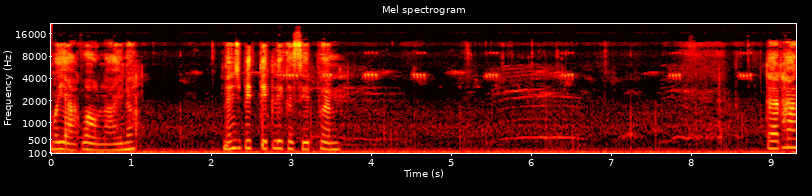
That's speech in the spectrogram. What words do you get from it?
บ่อยากว้าหลายเนาะนั่นสิไปติดลิขสิทธิ์เพิ่นแต่ทาง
